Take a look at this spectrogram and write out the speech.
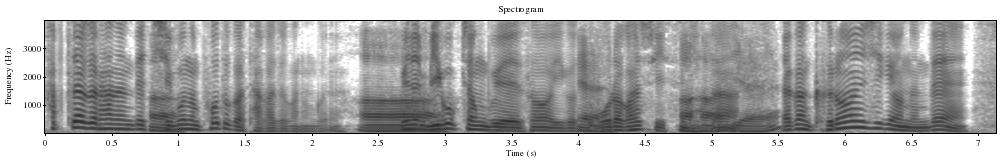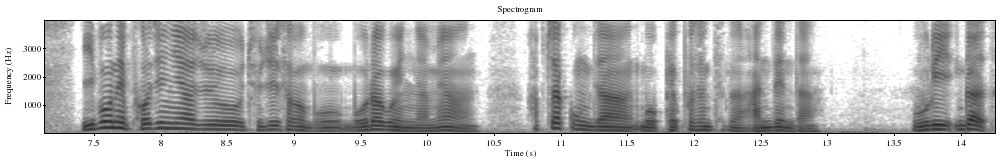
합작을 하는데 어. 지분은 어. 포드가 다 가져가는 거예요. 아. 왜냐면 미국 정부에서 이것도 예. 뭐라고 할 수 있으니까 아하, 예. 약간 그런 식이었는데 이번에 버지니아주 주지사가 뭐, 뭐라고 했냐면 합작 공장 뭐 100%는 안 된다. 우리 그러니까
